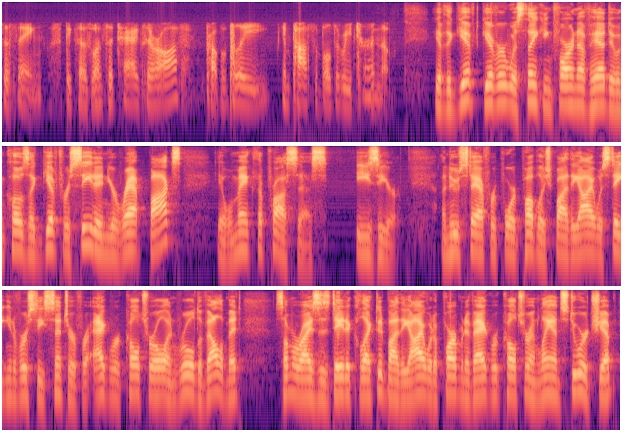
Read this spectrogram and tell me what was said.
the things because once the tags are off, probably impossible to return them. If the gift giver was thinking far enough ahead to enclose a gift receipt in your wrap box, it will make the process easier. A new staff report published by the Iowa State University Center for Agricultural and Rural Development summarizes data collected by the Iowa Department of Agriculture and Land Stewardship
